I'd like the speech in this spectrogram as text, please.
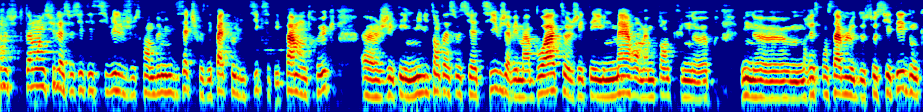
je suis totalement issue de la société civile. Jusqu'en 2017, je faisais pas de politique, c'était pas mon truc. Euh, j'étais une militante associative, j'avais ma boîte, j'étais une mère en même temps qu'une une euh, responsable de société. Donc,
